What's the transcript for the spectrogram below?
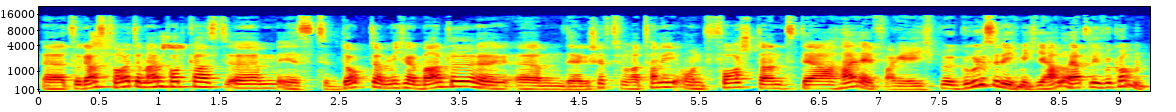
Äh, zu Gast heute in meinem Podcast ähm, ist Dr. Michael Bartel, äh, ähm, der Geschäftsführer Tanni und Vorstand der HLF AG. Ich begrüße dich, Michi. Hallo, herzlich willkommen.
